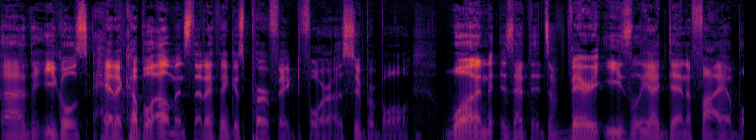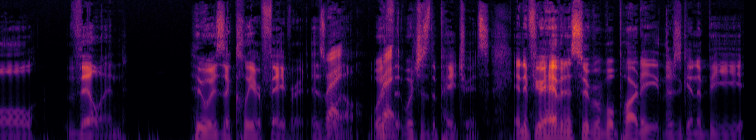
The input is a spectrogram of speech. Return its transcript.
uh, the Eagles had a couple elements that I think is perfect for a Super Bowl. One is that it's a very easily identifiable villain who is a clear favorite as Right, well, with right. which is the Patriots. And if you're having a Super Bowl party, there's going to be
